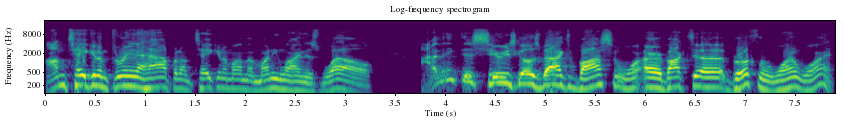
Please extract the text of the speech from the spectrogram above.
I'm taking them three and a half, and I'm taking them on the money line as well. I think this series goes back to Boston or back to Brooklyn one one.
